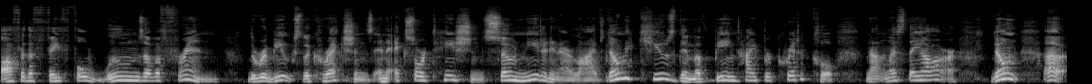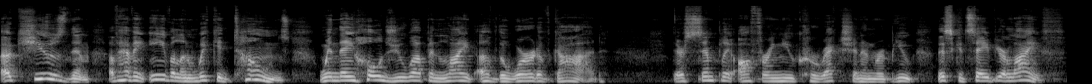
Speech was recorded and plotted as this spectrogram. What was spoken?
offer the faithful wounds of a friend, the rebukes, the corrections, and exhortations so needed in our lives. Don't accuse them of being hypercritical, not unless they are. Don't uh, accuse them of having evil and wicked tones when they hold you up in light of the Word of God. They're simply offering you correction and rebuke. This could save your life.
